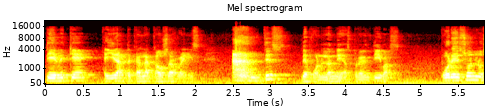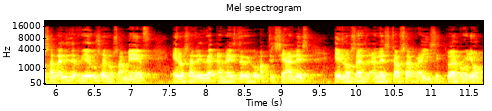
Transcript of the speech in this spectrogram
tiene que ir a atacar la causa raíz antes de poner las medidas preventivas. Por eso en los análisis de riesgos, en los AMEF, en los análisis de riesgos matriciales, en los análisis de causa raíz y todo el rollo,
